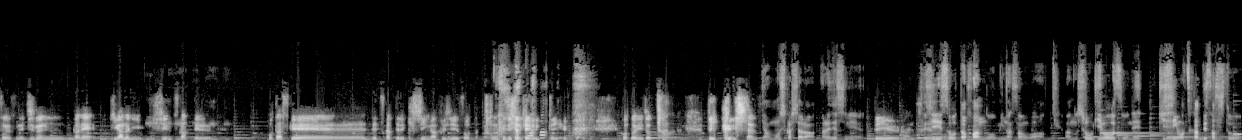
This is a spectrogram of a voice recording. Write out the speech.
そうですね、自分がね、気軽に寄進使ってる、お助けで使ってる寄進が藤井聡太と同じレベルっていう ことにちょっとびっくりしたんいやもしかしたらあれですねっていう感じで。藤井聡太ファンの皆さんはあの将棋ウォーズをね棋神を使って指すと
